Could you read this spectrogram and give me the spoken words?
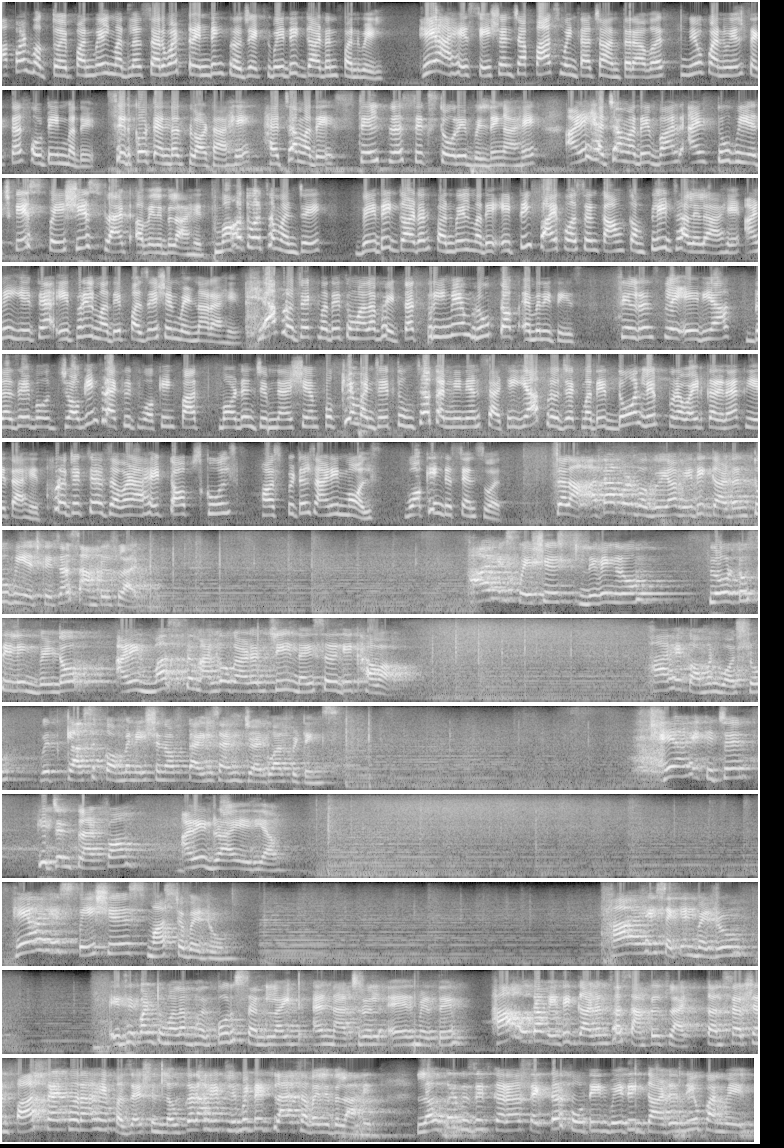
आपण बघतोय पनवेलमधलं सर्वात trending project Vedic Garden Panvel. हे आहे स्टेशनच्या पाच मिनिटाच्या अंतरावर न्यू पनवेल सेक्टर फोर्टीन मध्ये. सिडको टेंडर प्लॉट आहे. ह्याच्यामध्ये stilt plus six storey building आहे. आणि ह्याच्यामध्ये one and two B H K spacious flat available आहेत. महत्वाचं म्हणजे वेदिक गार्डन पनवेलमध्ये एटी फाय पर्सेंट काम कंप्लीट झालेलं आहे आणि येत्या एप्रिलमध्ये पजेशन मिळणार आहे. ह्या प्रोजेक्टमध्ये तुम्हाला भेटतात premium roof top amenities children's play area gazebo jogging track with walking path modern gymnasium मुख्य म्हणजे तुमच्या कन्व्हिनियन्ससाठी या प्रोजेक्टमध्ये दोन लिफ्ट प्रोव्हाइड करण्यात येत आहेत. प्रोजेक्टच्या जवळ आहे टॉप स्कूल्स हॉस्पिटल्स आणि मॉल्स वॉकिंग डिस्टन्सवर चला आता आपण बघूया Vedic Garden two B H केचा sample flat हा आहे spacious living room floor to ceiling window आणि मस्त मँगो गार्डनची नैसर्गिक हवा. हा आहे common washroom with classic combination of tiles and Jaguar fittings हे आहे किचन किचन प्लॅटफॉर्म आणि ड्राय एरिया हे आहे स्पेशियस मास्टर बेडरूम हा आहे सेकंड बेडरूम इथे पण तुम्हाला भरपूर सनलाईट अँड नॅचरल एअर मिळते. हा होता वेदिक गार्डनचा सॅम्पल फ्लॅट कन्स्ट्रक्शन फास्ट ट्रॅकवर आहे पजेशन लवकर आहेत लिमिटेड फ्लॅट्स अवेलेबल आहेत. लवकर व्हिजिट करा sector fourteen Vedic Garden new Panvel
